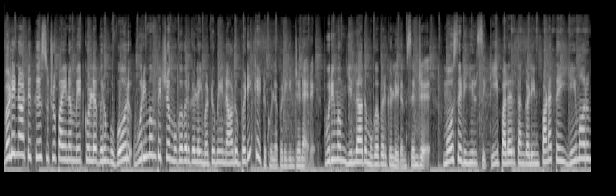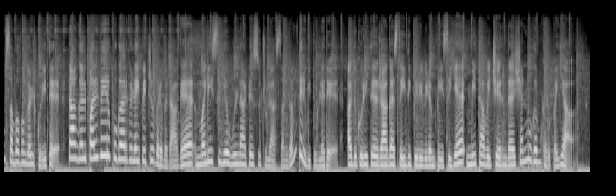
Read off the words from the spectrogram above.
வெளிநாட்டுக்கு சுற்றுப்பயணம் மேற்கொள்ள விரும்புவோர் உரிமம் பெற்ற முகவர்களை மட்டுமே நாடும்படி கேட்டுக் கொள்ளப்படுகின்றனர். உரிமம் இல்லாத முகவர்களிடம் சென்று மோசடியில் சிக்கி பலர் தங்களின் பணத்தை ஏமாறும் சம்பவங்கள் குறித்து தாங்கள் பல்வேறு புகார்களை பெற்று வருவதாக மலேசிய உள்நாட்டு சுற்றுலா சங்கம் தெரிவித்துள்ளது. அது குறித்து ராகா செய்தி பிரிவிடம் பேசிய மீதாவைச் சேர்ந்த சண்முகம் கருப்பையா.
